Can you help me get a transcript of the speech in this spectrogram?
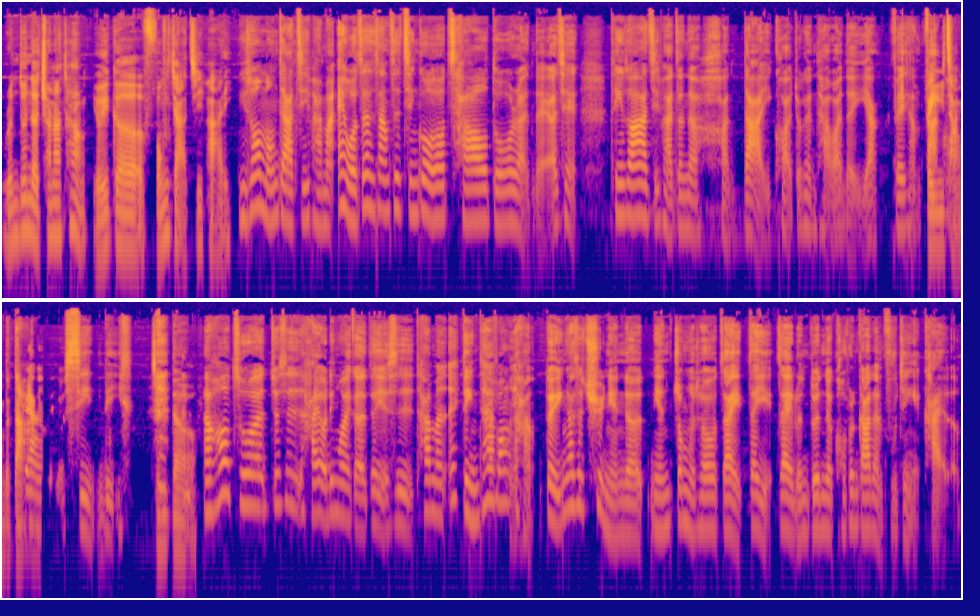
伦敦的 Chinatown 有一个逢甲鸡排。你说蒙甲鸡排吗？哎，我真的上次经过都超多人的，而且听说它的鸡排真的很大一块，就跟台湾的一样，非常非常的大，非常有吸引力。真的，然后除了就是还有另外一个，这也是他们哎，鼎泰丰好对，应该是去年的年中的时候，在在也在伦敦的 Covent Garden 附近也开了。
